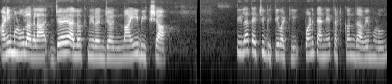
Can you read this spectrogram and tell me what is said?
आणि म्हणू लागला जय अलख निरंजन माई भिक्षा तिला त्याची भीती वाटली पण त्याने चटकन जावे म्हणून.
